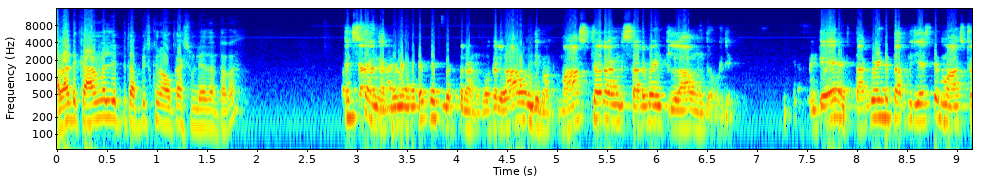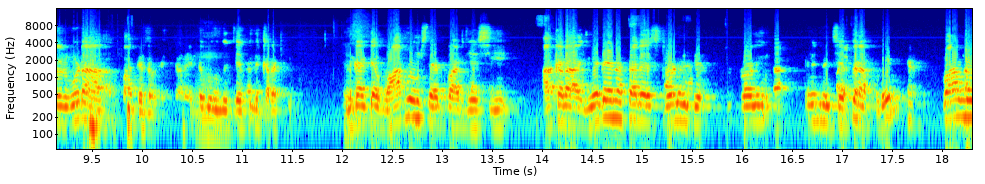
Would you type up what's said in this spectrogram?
అలాంటి కారణాలు చెప్పి తప్పించుకునే అవకాశం లేదంటారా? ఖచ్చితంగా నేను అదే చెప్తున్నాను. ఒక లా ఉంది మాకు. మాస్టర్ అండ్ సర్వెంట్ లా ఉంది ఒకటి. అంటే సర్వెంట్ తప్పు చేస్తే మాస్టర్ కూడా బాధ్యత వహిస్తారు ఇంతకు ముందు చెప్పింది కరెక్ట్ ఎందుకంటే వార్ రూమ్స్ ఏర్పాటు చేసి అక్కడ ఏదైనా సరే స్ట్రోలింగ్ స్ట్రోలింగ్ చెప్పినప్పుడు వాళ్ళు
